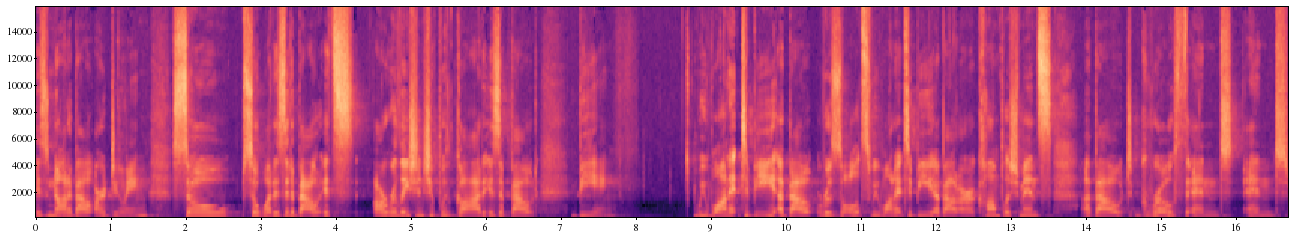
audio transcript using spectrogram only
is not about our doing. So, so, what is it about? It's our relationship with God is about being. We want it to be about results. We want it to be about our accomplishments, about growth and, and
